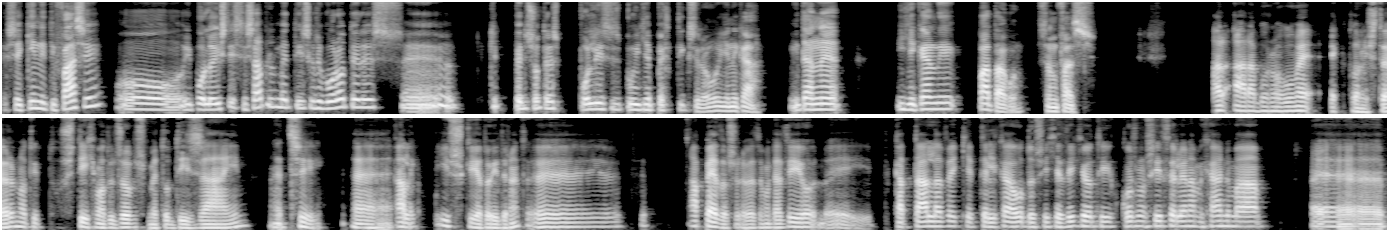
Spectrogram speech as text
σε εκείνη τη φάση ο υπολογιστής της Apple με τις γρηγορότερες ε, και περισσότερες πωλήσεις που είχε παιχτεί, ξέρω εγώ, γενικά. Ήτανε, είχε κάνει πάταγο σαν φάση. Άρα, άρα μπορούμε να πούμε εκ των υστέρων ότι το στίχημα του Jobs με το design, έτσι, ε, αλλά ίσως και για το ίντερνετ, ε, απέδωσε, ρε, δηλαδή ε, κατάλαβε και τελικά όντως είχε δίκιο ότι ο κόσμος ήθελε ένα μηχάνημα ε,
